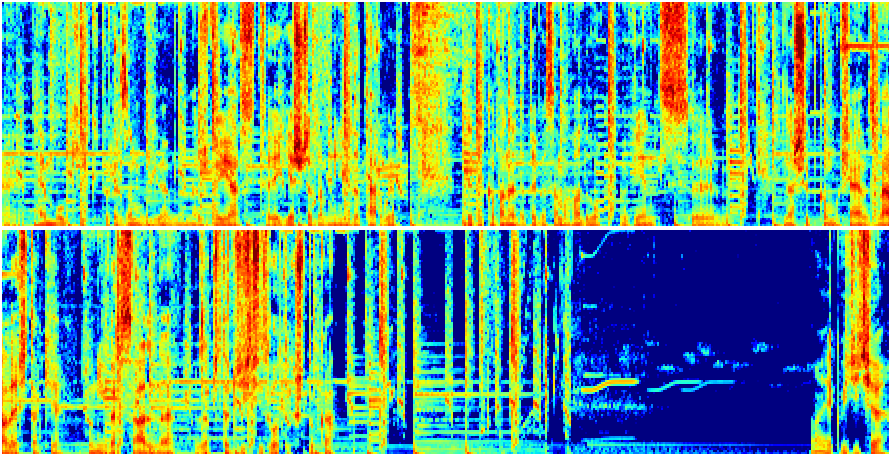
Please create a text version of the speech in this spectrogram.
e, emuki, które zamówiłem na nasz wyjazd, e, jeszcze do mnie nie dotarły, dedykowane do tego samochodu, więc e, na szybko musiałem znaleźć takie uniwersalne za 40 zł sztuka. No, jak widzicie,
